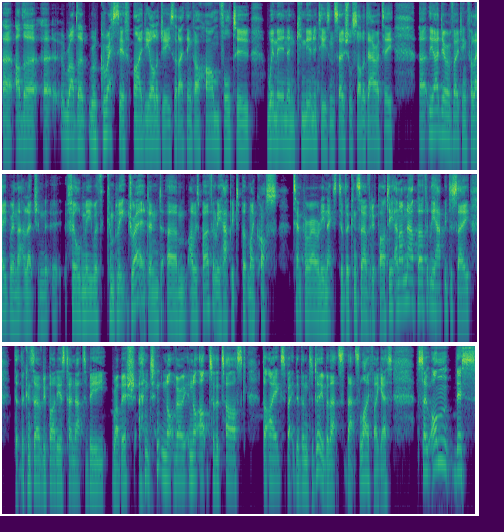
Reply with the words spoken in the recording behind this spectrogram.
uh, other uh, rather regressive ideologies that I think are harmful to women and communities and social solidarity. Uh, the idea of voting for Labour in that election uh, filled me with complete dread, and um, I was perfectly happy to put my cross temporarily next to the Conservative Party. And I'm now perfectly happy to say that the Conservative Party has turned out to be rubbish and not very not up to the task that I expected them to do. But that's that's life, I guess. So on this,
